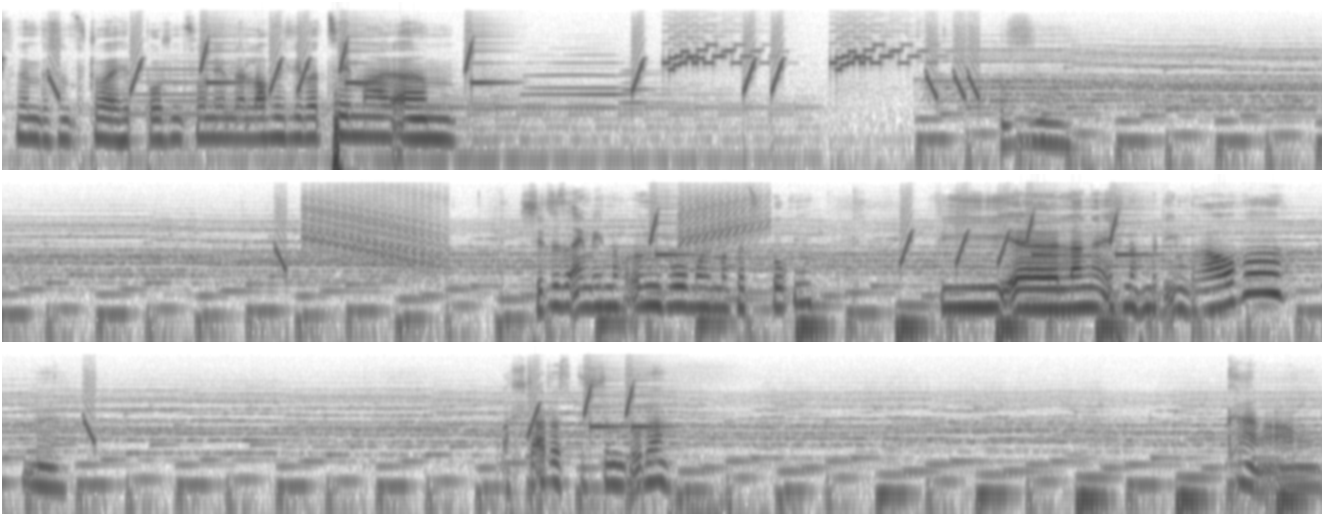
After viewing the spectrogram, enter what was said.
Ist mir ein bisschen zu teuer, Hitpotion zu nehmen. Dann laufe ich lieber zehnmal ähm, Steht das eigentlich noch irgendwo? Muss ich mal kurz gucken. Wie äh, lange ich noch mit ihm brauche? Nö. Ach, Status bestimmt, oder? Keine Ahnung.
